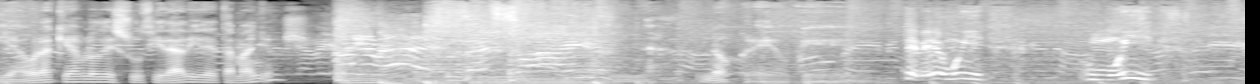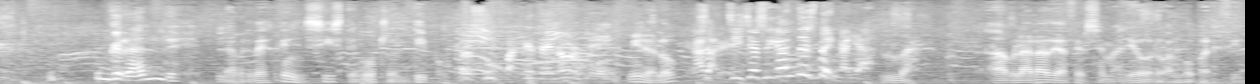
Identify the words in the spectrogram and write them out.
¿Y ahora que hablo de suciedad y de tamaños? No creo que... Te veo muy. muy. grande. La verdad es que insiste mucho el tipo. Es un paquete enorme. Míralo. ¿Salchichas gigantes? Venga ya. Bah, hablará de hacerse mayor o algo parecido.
